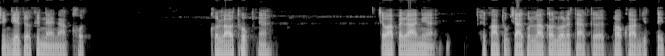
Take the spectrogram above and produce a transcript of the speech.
สิ่งที่จะเกิดขึ้นในอนาคต คนเราทุกนี่จะว่าไปแล้วเนี่ย ไอ้ความทุกข์ใจคนเราก็ล้วนแล้วแต่เกิด เพราะความยึดติด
